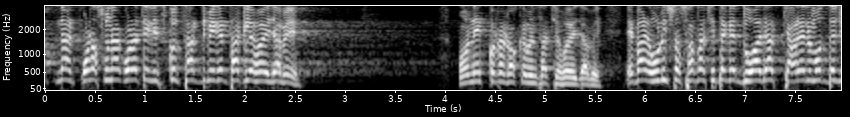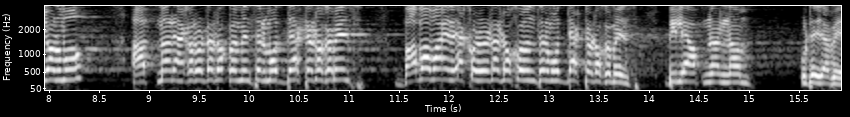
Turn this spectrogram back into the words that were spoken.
আপনার পড়াশোনা করেছেন স্কুল সার্টিফিকেট থাকলে হয়ে যাবে। অনেক কটা ডকুমেন্টস আছে, হয়ে যাবে। এবার উনিশশো সাতাশি থেকে দু হাজার মধ্যে জন্ম, আপনার এগারোটা ডকুমেন্টসের মধ্যে একটা ডকুমেন্টস বাবা মায়ের এগারোটা ডকুমেন্টসের মধ্যে একটা ডকুমেন্টস দিলে আপনার নাম উঠে যাবে।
